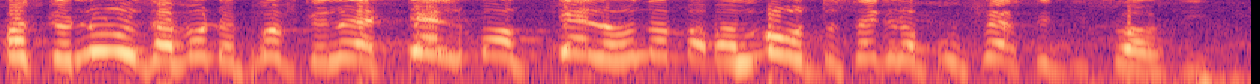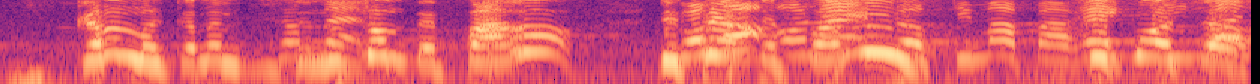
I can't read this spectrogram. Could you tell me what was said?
parce que nous nous avons des preuves que nous il y a tel banque tel mbongo tosalaki na pour faire cette histoire aussi quand même, quand même, quand nous même. sommes des parents, des Comment pères de famille. C'est quoi ça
